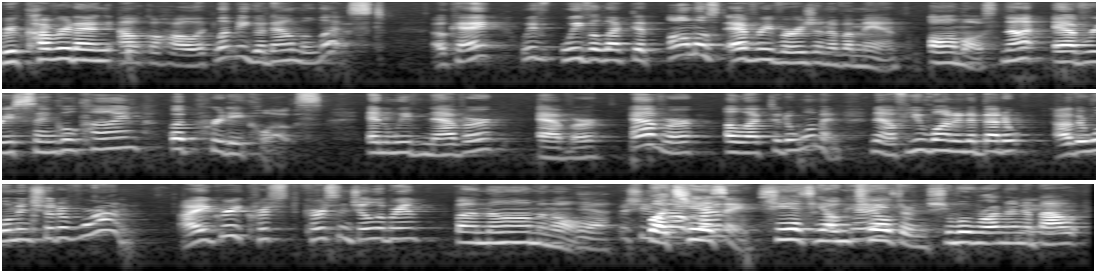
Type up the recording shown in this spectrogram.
recovered alcoholic. Let me go down the list. Okay, we've we've elected almost every version of a man, almost not every single kind, but pretty close. And we've never, ever, ever elected a woman. Now, if you wanted a better, other woman should have run. I agree. Chris, Kirsten Gillibrand, phenomenal. Yeah. But she's not she has she has young okay? children. She will run in about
